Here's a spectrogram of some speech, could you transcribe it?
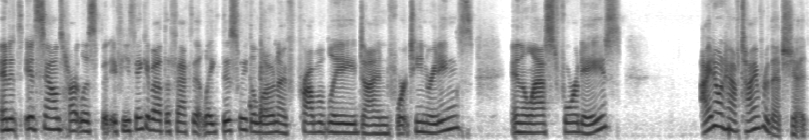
and it it sounds heartless, but if you think about the fact that like this week alone, I've probably done 14 readings in the last four days, I don't have time for that shit.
